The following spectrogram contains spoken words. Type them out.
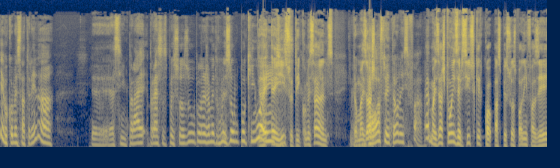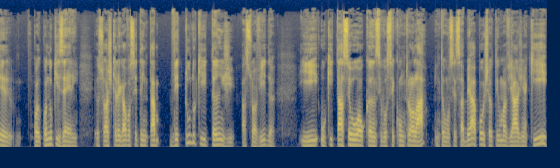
e aí vai começar a treinar. É, assim, pra pra essas pessoas o planejamento começou um pouquinho É, antes. é isso, tem que começar antes. Então, mas eu acho, então, nem se fala. é, mas acho que é um exercício que as pessoas podem fazer qu- quando quiserem. Eu só acho que é legal você tentar ver tudo que tange a sua vida e o que está a seu alcance você controlar. Então você saber, ah, poxa, eu tenho uma viagem aqui,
